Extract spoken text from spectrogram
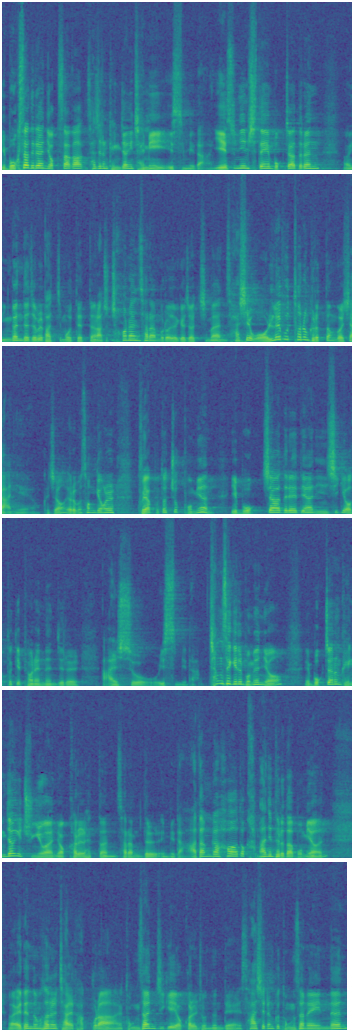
이 목사들이란 역사가 사실은 굉장히 재미있습니다. 예수님 시대의 목자들은 어, 인간 대접을 받지 못했던 아주 천한 사람으로 여겨졌지만 사실 원래부터는 그랬던 것이 아니에요. 그죠? 여러분 성경을 구약부터 쭉 보면 이 목자들에 대한 인식이 어떻게 변했는지를 알 수 있습니다. 창세기를 보면요, 목자는 굉장히 중요한 역할을 했던 사람들입니다. 아담과 하와도 가만히 들여다보면 어, 에덴 동산을 잘 가꾸라 동산지기의 역할을 줬는데 사실은 그 동산에 있는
